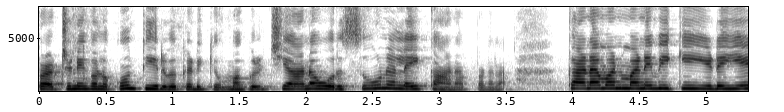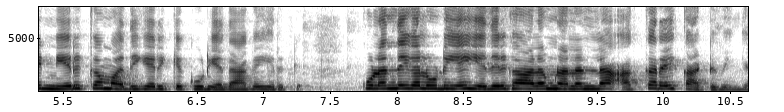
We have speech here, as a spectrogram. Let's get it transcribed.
பிரச்சனைகளுக்கும் தீர்வு கிடைக்கும். மகிழ்ச்சியான ஒரு சூழ்நிலை காணப்படலாம். கணவன் மனைவிக்கு இடையே நெருக்கம் அதிகரிக்கக்கூடியதாக இருக்குது குழந்தைகளுடைய எதிர்காலம் நலனில் அக்கறை காட்டுவீங்க.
